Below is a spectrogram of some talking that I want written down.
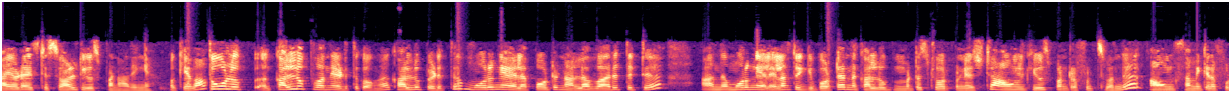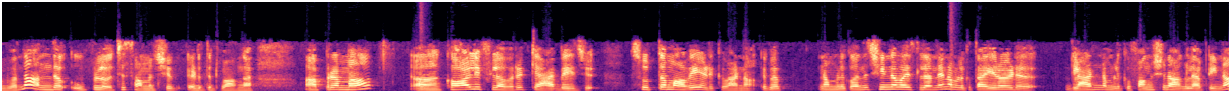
அயோடைஸ்டு சால்ட் யூஸ் பண்ணாதீங்க. ஓகேவா தூள் உப்பு கல்லுப்பு வந்து எடுத்துக்கோங்க. கல்லுப்பு எடுத்து முருங்கை இலை போட்டு நல்லா வறுத்துட்டு அந்த முருங்கை இலையெல்லாம் தூக்கி போட்டு அந்த கல்லுப்பு மட்டும் ஸ்டோர் பண்ணி வச்சுட்டு அவங்களுக்கு யூஸ் பண்ற ஃபுட்ஸ் வந்து அவங்களுக்கு சமைக்கிற ஃபுட் வந்து அந்த உப்புல வச்சு சமைச்சு எடுத்துட்டு வாங்க. அப்புறமா காலிஃப்ளவர் கேபேஜ் சுத்தமாவே எடுக்க வேணாம். இப்ப நம்மளுக்கு வந்து சின்ன வயசுல இருந்தே நம்மளுக்கு தைராய்டு கிளாண்ட் நம்மளுக்கு ஃபங்க்ஷன் ஆகல அப்படின்னா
